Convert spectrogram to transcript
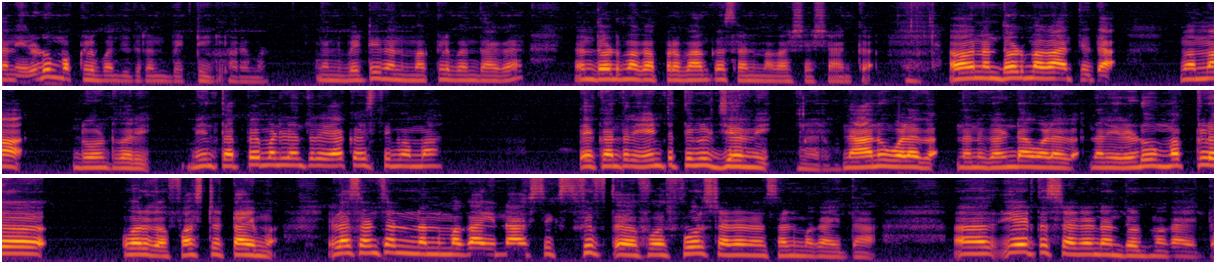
ನನ್ನ ಎರಡೂ ಮಕ್ಕಳು ಬಂದಿದ್ರು ನನ್ನ ಬೆಟ್ಟಿಗೆ. ನನ್ನ ಬೆಟ್ಟಿ ನನ್ನ ಮಕ್ಳು ಬಂದಾಗ ನನ್ನ ದೊಡ್ಡ ಮಗ ಪ್ರಭಾಂಕ ಸಣ್ಣ ಮಗ ಶಶಾಂಕ. ಅವಾಗ ನನ್ನ ದೊಡ್ಡ ಮಗ ಅಂತಿದ್ದ ಮಮ್ಮ ಡೋಂಟ್ ವರಿ ನೀನು ತಪ್ಪೇ ಮಾಡಿಲ್ಲ ಅಂತ ಯಾಕೆ ಅನಿಸ್ತೀವಿ ಮಮ್ಮ? ಯಾಕಂದ್ರೆ ಎಂಟು ತಿಂಗಳು ಜರ್ನಿ ನಾನು ಒಳಗೆ ನನ್ನ ಗಂಡ ಒಳಗೆ ನನ್ನ ಎರಡೂ ಮಕ್ಳು ಹೊರಗ ಫಸ್ಟ್ ಟೈಮ್ ಎಲ್ಲ ಸಣ್ಣ ಸಣ್ಣ ನನ್ನ ಮಗ ಇನ್ನ ಸಿಕ್ಸ್ ಫಿಫ್ತ್ ಫೋರ್ತ್ ಸ್ಟ್ಯಾಂಡರ್ಡ್ ನನ್ನ ಸಣ್ಣ ಮಗ ಇದ್ದ. ಏಯ್ತ್ ಸ್ಟ್ಯಾಂಡರ್ಡ್ ನನ್ನ ದೊಡ್ಡ ಮಗ ಇದ್ದ.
